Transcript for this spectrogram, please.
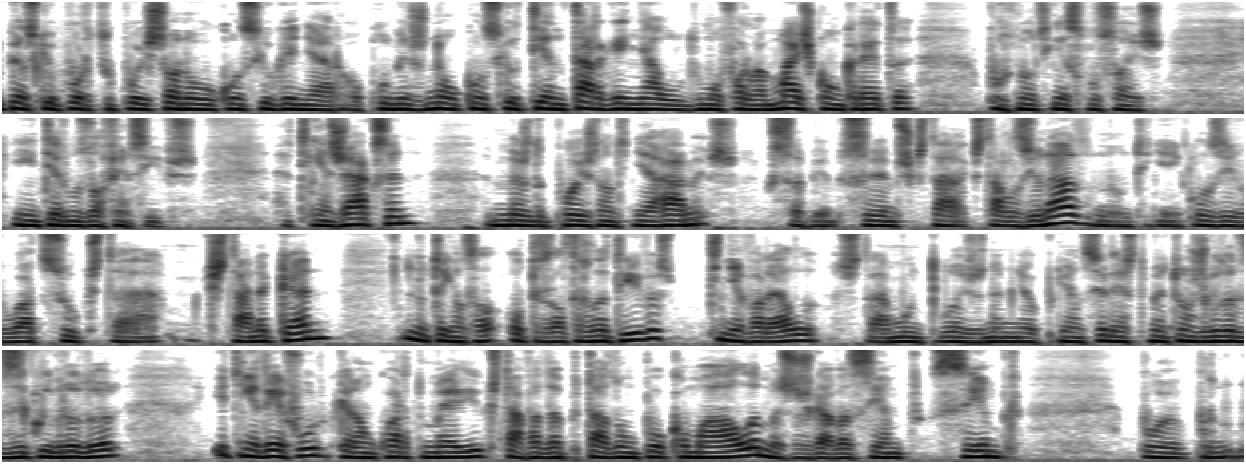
e penso que o Porto depois só não o conseguiu ganhar, ou pelo menos não conseguiu tentar ganhá-lo de uma forma mais concreta, porque não tinha soluções em termos ofensivos. Tinha Jackson, mas depois não tinha Rames, que sabemos, que, está, que está lesionado, não tinha inclusive o Atsu, que está, que está na CAN, não tinha outras alternativas. Tinha Varela, mas está muito longe, na minha opinião, de ser neste momento um jogador desequilibrador. E tinha Defur, que era um quarto médio, que estava adaptado um pouco a uma ala, mas jogava sempre, sempre por, por,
